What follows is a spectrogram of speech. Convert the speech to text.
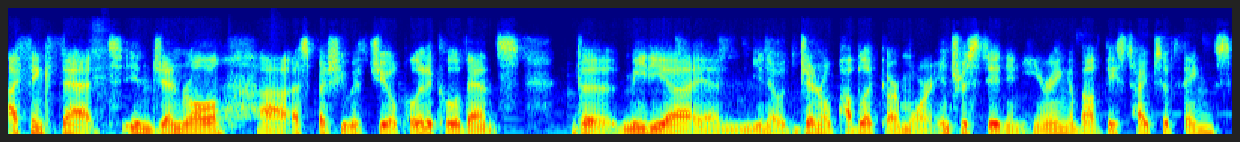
I think that in general, uh, especially with geopolitical events, the media and you know the general public are more interested in hearing about these types of things.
